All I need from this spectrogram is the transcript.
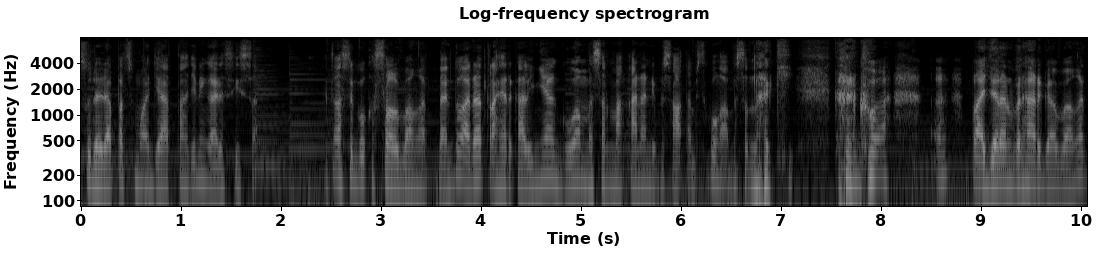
sudah dapat semua jatah jadi nggak ada sisa itu asli gue kesel banget. Dan itu ada terakhir kalinya gue mesen makanan di pesawat. Habis itu gue nggak pesen lagi. Karena gue uh, pelajaran berharga banget.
